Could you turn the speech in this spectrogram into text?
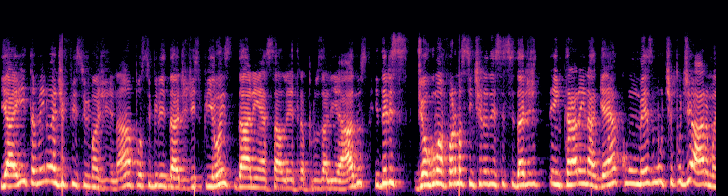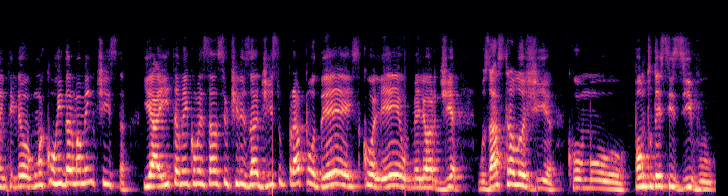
E aí também não é difícil imaginar a possibilidade de espiões darem essa letra para os aliados e deles de alguma forma sentir a necessidade de entrarem na guerra com o mesmo tipo de arma, entendeu? Alguma corrida armamentista. E aí também começar a se utilizar disso para poder escolher o melhor dia usar astrologia como ponto decisivo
